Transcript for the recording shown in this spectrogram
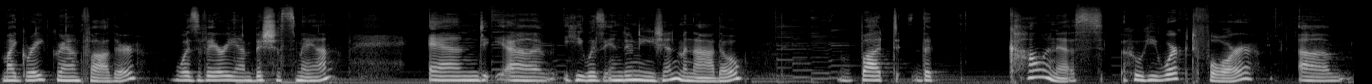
my great grandfather, was a very ambitious man. And uh, he was Indonesian, Manado. But the colonists who he worked for um,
